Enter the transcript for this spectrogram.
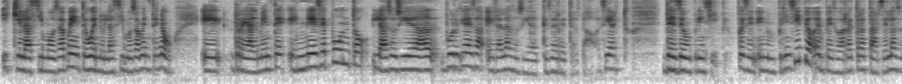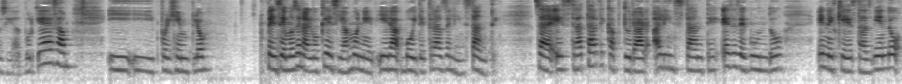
y que lastimosamente, bueno, lastimosamente no, eh, realmente en ese punto la sociedad burguesa era la sociedad que se retrataba, ¿cierto? Desde un principio, pues en, un principio empezó a retratarse la sociedad burguesa y, y, por ejemplo, pensemos en algo que decía Monet y era voy detrás del instante. O sea, es tratar de capturar al instante ese segundo en el que estás viendo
